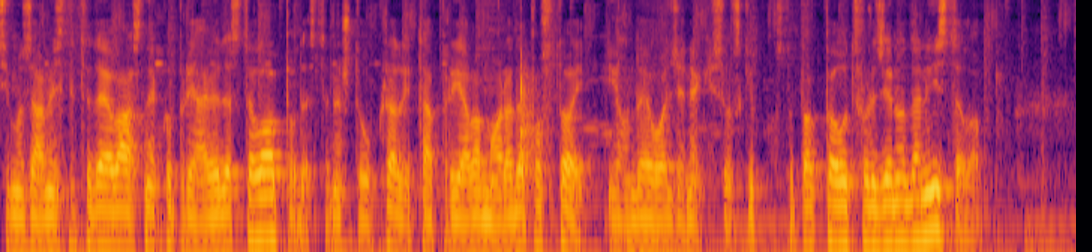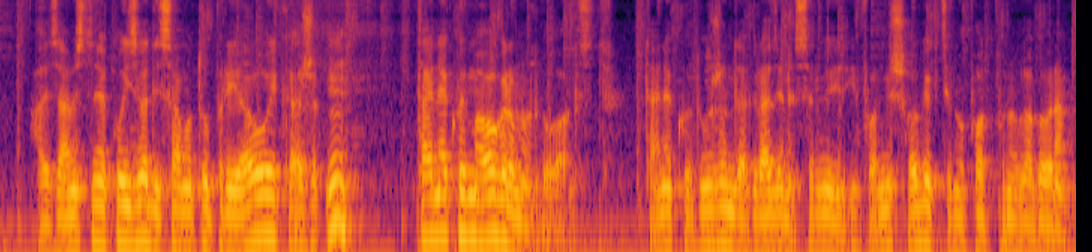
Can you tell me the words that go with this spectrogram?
Recimo, zamislite da je vas neko prijavio da ste lopov, da ste nešto ukrali, ta prijava mora da postoji. I onda je vođen neki sudski postupak, pa je utvrđeno da niste lopov. Ali zamislite, neko izvadi samo tu prijavu i kaže, mm, taj neko ima ogromnu odgovornost. Taj neko je dužan da građane Srbije informiše objektivno, potpuno blagovremeno.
